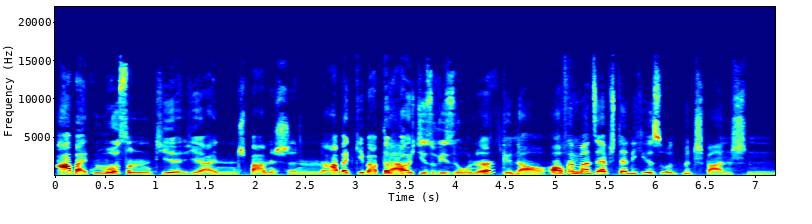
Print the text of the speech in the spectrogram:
arbeiten muss und hier, hier einen spanischen Arbeitgeber habe, dann Ja. brauche ich die sowieso, ne? Genau. Auch Okay. wenn man selbstständig ist und mit spanischen,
